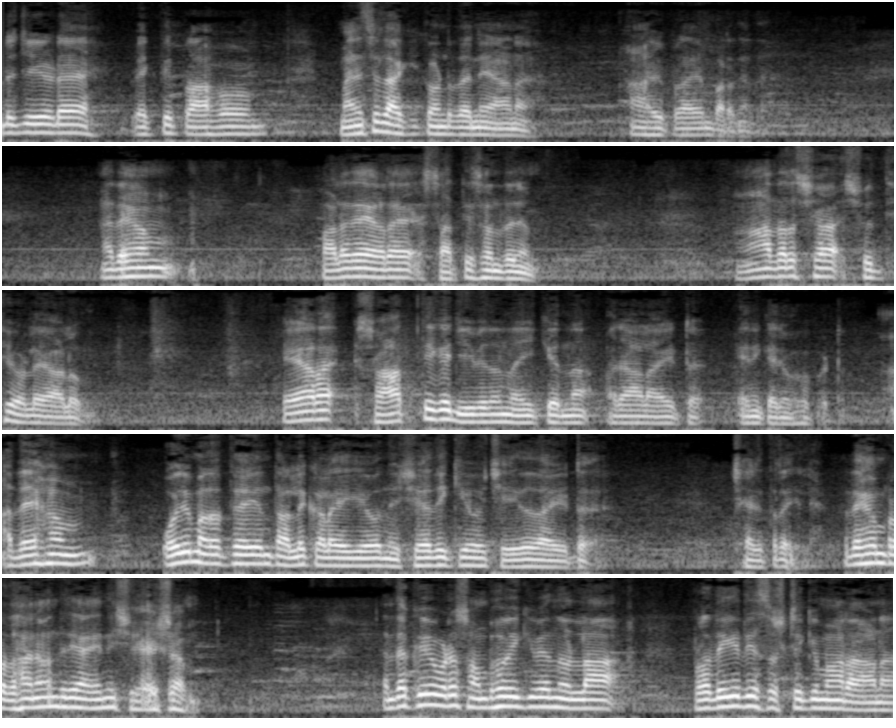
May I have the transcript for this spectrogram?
മോഡിജിയുടെ വ്യക്തിപ്രാഭവം മനസ്സിലാക്കിക്കൊണ്ട് തന്നെയാണ് ആ അഭിപ്രായം പറഞ്ഞത്. അദ്ദേഹം വളരെയേറെ സത്യസന്ധനും ആദർശ ശുദ്ധിയുള്ളയാളും ഏറെ സാത്വിക ജീവിതം നയിക്കുന്ന ഒരാളായിട്ട് എനിക്ക് അനുഭവപ്പെട്ടു അദ്ദേഹം ഒരു മതത്തെയും തള്ളിക്കളയുകയോ നിഷേധിക്കുകയോ ചെയ്തതായിട്ട് ചരിത്രമില്ല. അദ്ദേഹം പ്രധാനമന്ത്രിയായതിനു ശേഷം എന്തൊക്കെയോ ഇവിടെ സംഭവിക്കുമെന്നുള്ള പ്രതീതി സൃഷ്ടിക്കുമാറാണ്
